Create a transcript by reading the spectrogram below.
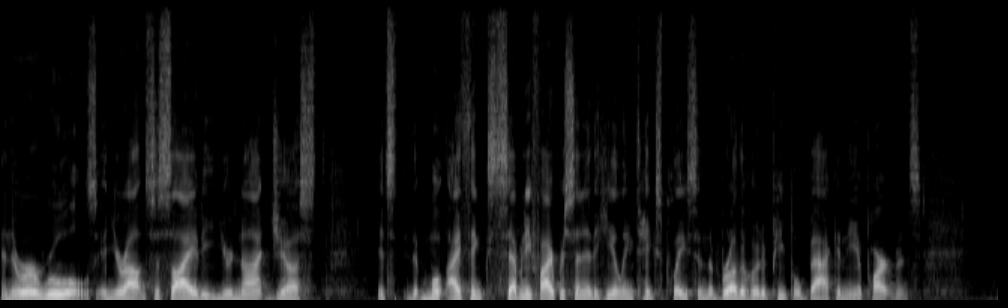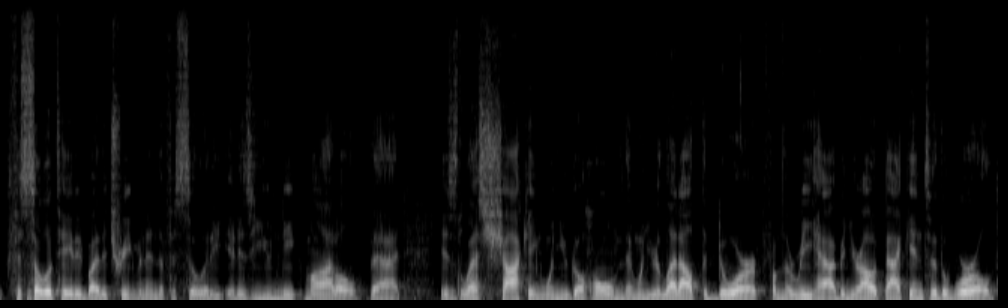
And there are rules, and you're out in society. You're not just it's, I think 75% of the healing takes place in the brotherhood of people back in the apartments, facilitated by the treatment in the facility. It is a unique model that is less shocking when you go home than when you're let out the door from the rehab and you're out back into the world.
